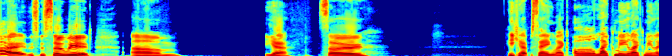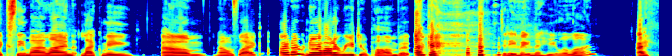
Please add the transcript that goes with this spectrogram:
take things too seriously, and yeah. So he kept saying like, "Oh, like me, like me, like see my line, like me." Um, and I was like, "I don't know how to read your palm, but okay." Did he mean the healer line? I th-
